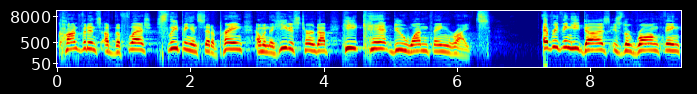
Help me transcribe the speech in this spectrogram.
confidence of the flesh, sleeping instead of praying. And when the heat is turned up, he can't do one thing right. Everything he does is the wrong thing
